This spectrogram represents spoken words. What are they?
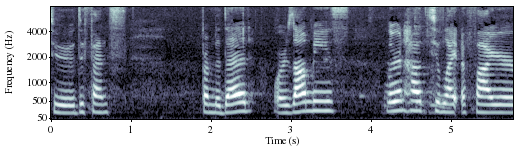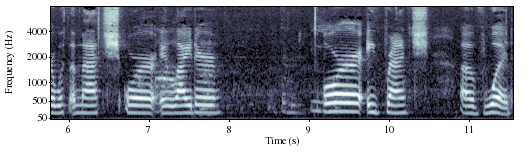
to defense from the dead or zombies, learn how to light a fire with a match or a lighter or a branch of wood.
